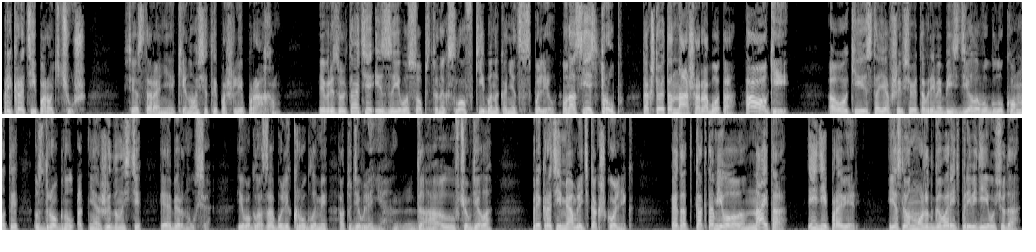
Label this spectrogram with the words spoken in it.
Прекрати пороть чушь!» Все старания киноситы пошли прахом. И в результате из-за его собственных слов Киба наконец вспылил. «У нас есть труп, так что это наша работа! Аоки!» Аоки, стоявший все это время без дела в углу комнаты, вздрогнул от неожиданности и обернулся. Его глаза были круглыми от удивления. «Да, в чем дело?» «Прекрати мямлить, как школьник. Этот, как там его, Найта? Иди проверь. Если он может говорить, приведи его сюда».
